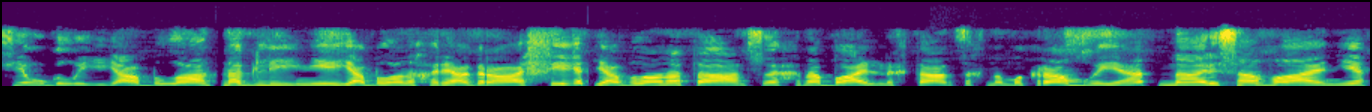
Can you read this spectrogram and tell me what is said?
все углы. Я была на глине, я была на хореографии, я была на танцах, на бальных танцах, на макраме, на рисовании,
